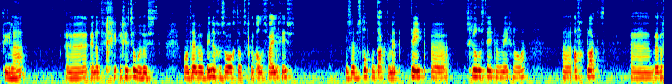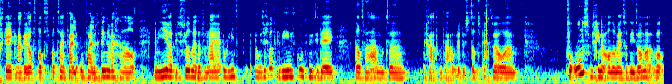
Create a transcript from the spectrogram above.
villa. Uh, en dat ge geeft veel meer rust. Want we hebben binnen gezorgd dat zeg maar, alles veilig is. Dus we hebben stopcontacten met tape, uh, schilderstape meegenomen. Uh, afgeplakt. we hebben gekeken naar wat, wat, wat zijn veilig, onveilige dingen weggehaald. En hier heb je dus veel meer de vrijheid. Ook niet, hoe zeg je dat? Ik heb hier niet continu het idee dat we haar moeten de gaten moeten houden. Dus dat is echt wel voor ons, misschien hebben andere mensen dat niet hoor, maar wel,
